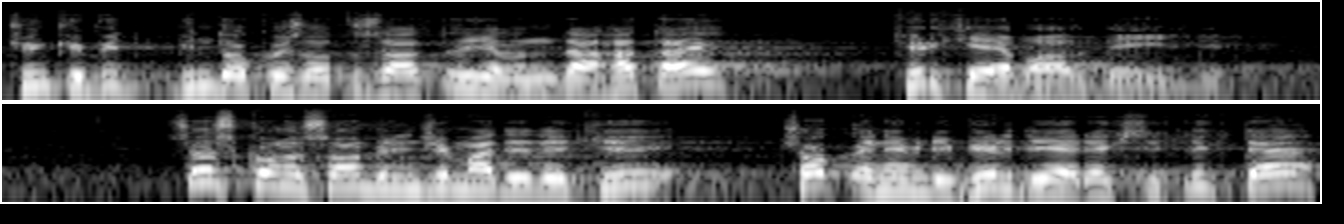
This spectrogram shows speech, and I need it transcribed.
Çünkü 1936 yılında Hatay Türkiye'ye bağlı değildi. Söz konusu 11. maddedeki çok önemli bir diğer eksiklik de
